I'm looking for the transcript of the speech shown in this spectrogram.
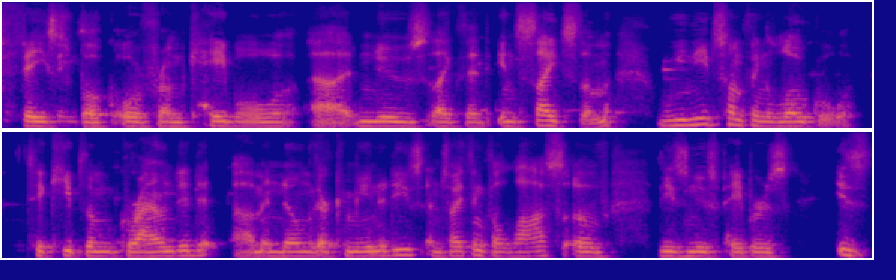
Facebook or from cable uh, news like that incites them, we need something local to keep them grounded um, and knowing their communities. And so I think the loss of these newspapers is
